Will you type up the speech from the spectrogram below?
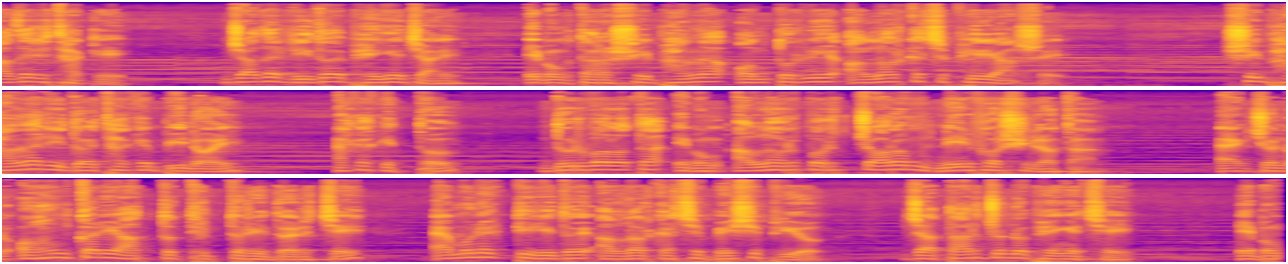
তাদেরই থাকে, যাদের হৃদয় ভেঙে যায় এবং তারা সেই ভাঙা অন্তর নিয়ে আল্লাহর কাছে ফিরে আসে। সেই ভাঙা হৃদয় থাকে বিনয়, একাকিত্ব, দুর্বলতা এবং আল্লাহর উপর চরম নির্ভরশীলতা। একজন অহংকারী আত্মতৃপ্ত হৃদয়ের চেয়ে এমন একটি হৃদয় আল্লাহর কাছে বেশি প্রিয়, যা তার জন্য ভেঙেছে এবং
